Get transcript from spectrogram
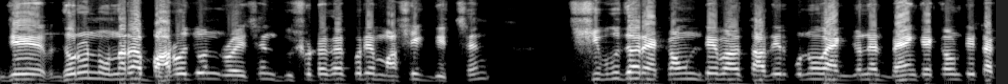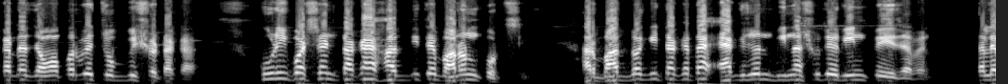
যে ধরুন ওনারা বারো জন রয়েছেন, দুশো টাকা করে মাসিক দিচ্ছেন, শিবুদার অ্যাকাউন্টে বা তাদের কোনো একজনের ব্যাংক অ্যাকাউন্টে টাকাটা জমা পড়বে চব্বিশশো টাকা। কুড়ি পার্সেন্ট টাকায় হাত দিতে বারণ করছি। আর বাদ বাকি টাকাটা একজন বিনা সুদে ঋণ পেয়ে যাবেন। তাহলে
